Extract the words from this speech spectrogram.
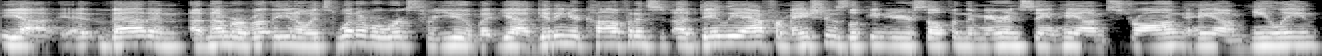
yeah that and a number of you know it's whatever works for you. But yeah getting your confidence uh, daily affirmations looking at yourself in the mirror and saying hey i'm strong. Hey i'm healing.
